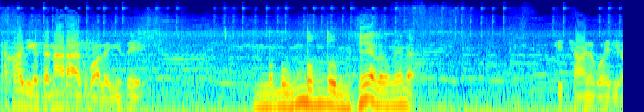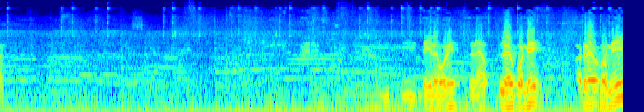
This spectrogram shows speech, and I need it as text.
ถ้าฆ่ายิงกับเซน่าได้กูบอกเลยอีซี่ บุ๋มบุ๋มบุ๋มเฮียอะไรตรงนี้เนี่ยคิดช้าจะไว้เดียวตีเร็วกว่านี้แล้วเร็วกว่านี้ เร็วกว่านี้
